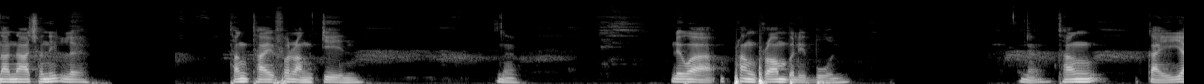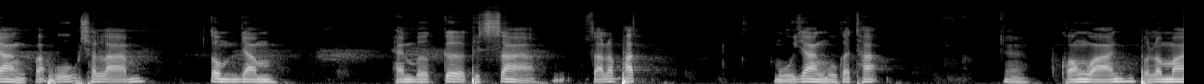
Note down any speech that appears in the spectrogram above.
นานาชนิดเลย ทั้งไทยฝรั่งจีนนะเรียกว่าพรั่งพร้อมบริบูรณ์นะทั้งไก่ย่างปลาหูฉลาม ต้มยำ แฮมเบอร์เกอร์ พิซซ่า สารพัด หมูย่างหมูกระทะนะ ของหวานผลไม้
